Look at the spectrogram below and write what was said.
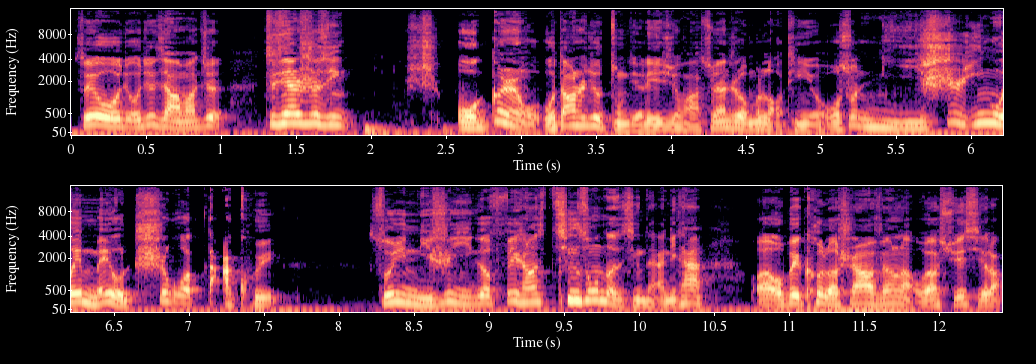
所以我就我就讲嘛，就这件事情，是我个人我当时就总结了一句话，虽然是我们老听友，我说你是因为没有吃过大亏，所以你是一个非常轻松的心态。你看，呃，我被扣了十二分了，我要学习了。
